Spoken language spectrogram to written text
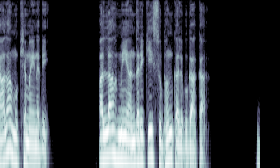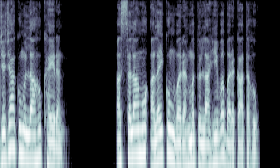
చాలా ముఖ్యమైనది. అల్లాహ్ మీ అందరికీ శుభం కలుగుగాక. జజాకుముల్లాహు ఖైరన్. అస్సలాము అలైకుం వ రహ్మతుల్లాహి వ బరకాతహు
